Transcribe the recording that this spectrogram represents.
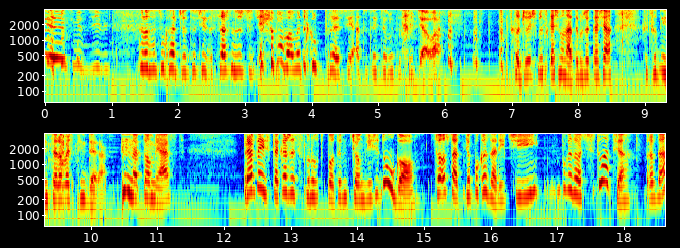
się nic nie zdziwi. Drodzy słuchacze, tu się straszne rzeczy dzieją, bo mamy taką presję, a tutaj ciągle coś nie działa. Skończyliśmy z Kasią na tym, że Kasia chce instalować Tindera. Natomiast prawda jest taka, że smród po tym ciągnie się długo. Co ostatnio pokazali ci, pokazała ci sytuacja, prawda?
